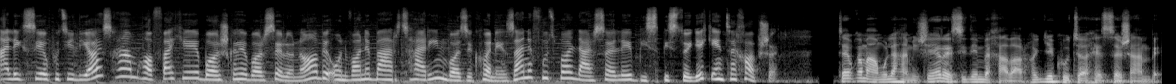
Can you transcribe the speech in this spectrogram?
الکسیو پوتیلیاس هم هافک باشگاه بارسلونا به عنوان برترین بازیکن زن فوتبال در سال 2021 انتخاب شد. طبق معمول همیشه رسیدیم به خبرهای کوتاه سهشنبه.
